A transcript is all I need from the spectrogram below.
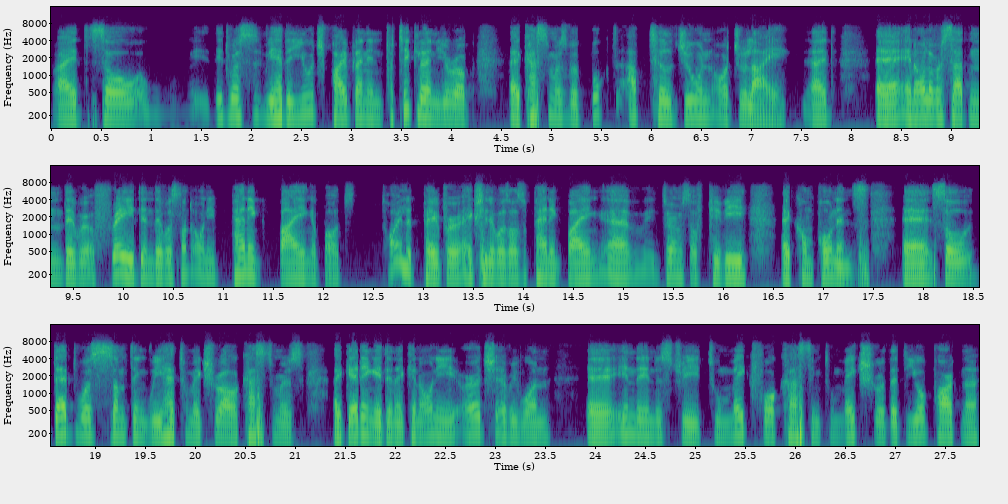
right? So, it was we had a huge pipeline in particular in Europe. Uh, customers were booked up till June or July, right? Uh, and all of a sudden they were afraid, and there was not only panic buying about toilet paper, actually there was also panic buying uh, in terms of PV uh, components. Uh, so that was something we had to make sure our customers are getting it. And I can only urge everyone in the industry to make forecasting, to make sure that your partner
